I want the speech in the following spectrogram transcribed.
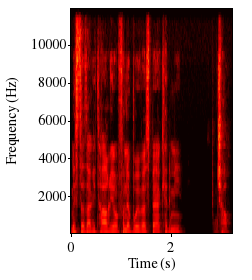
Mr. Sagittario von der Bulversberg Academy. Ciao.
